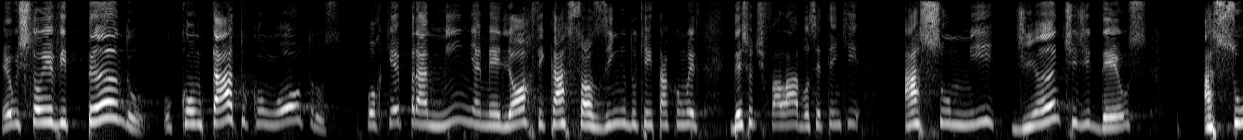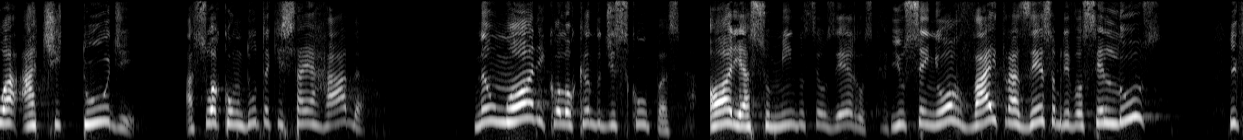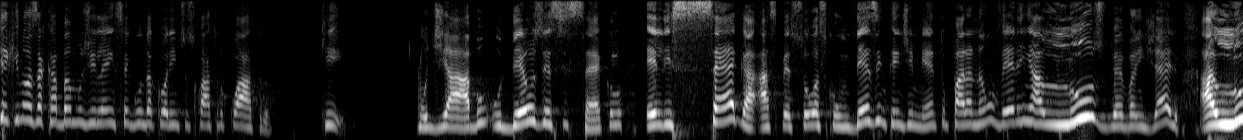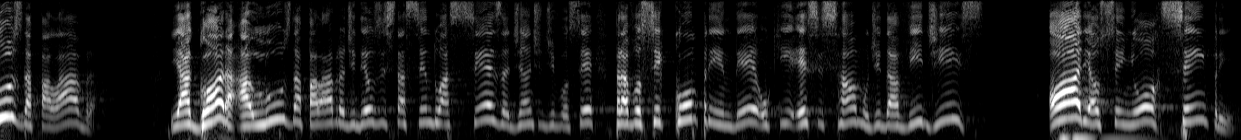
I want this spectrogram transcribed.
Eu estou evitando o contato com outros, porque para mim é melhor ficar sozinho do que estar com eles. Deixa eu te falar, você tem que assumir diante de Deus a sua atitude, a sua conduta que está errada. Não ore colocando desculpas, ore assumindo seus erros, e o Senhor vai trazer sobre você luz. E o que, é que nós acabamos de ler em 2 Coríntios 4,4? Que o diabo, o Deus desse século, ele cega as pessoas com desentendimento para não verem a luz do Evangelho, a luz da palavra. E agora a luz da palavra de Deus está sendo acesa diante de você para você compreender o que esse salmo de Davi diz. Ore ao Senhor sempre,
